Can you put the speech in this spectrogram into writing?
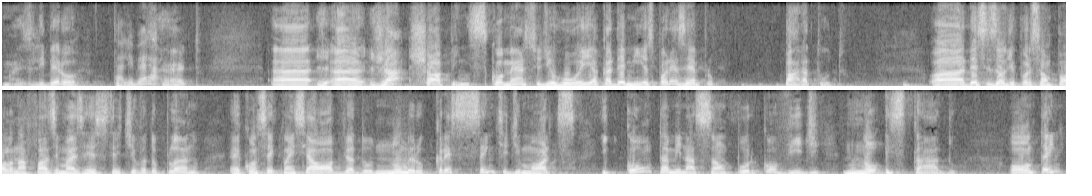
Mas liberou. Está liberado. Certo. Uh, uh, já shoppings, comércio de rua e academias, por exemplo, para tudo. A decisão de pôr São Paulo na fase mais restritiva do plano é consequência óbvia do número crescente de mortes e contaminação por Covid no estado. Ontem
